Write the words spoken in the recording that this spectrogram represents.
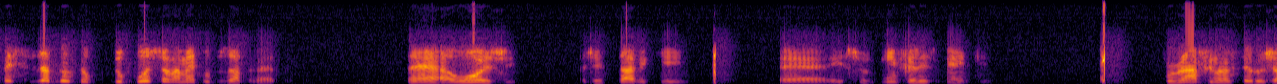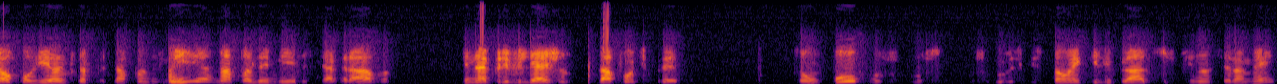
precisa do, do, do posicionamento dos atletas. Né? Hoje, a gente sabe que é, isso, infelizmente, o problema financeiro já ocorria antes da, da pandemia, na pandemia ele se agrava, e não é privilégio da Ponte Preta. São poucos os, os clubes que estão equilibrados financeiramente,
